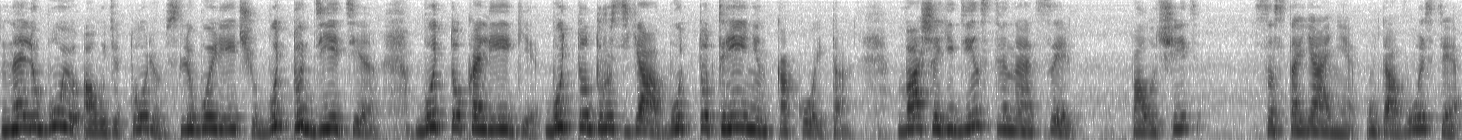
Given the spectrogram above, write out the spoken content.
на любую аудиторию, с любой речью, будь то дети, будь то коллеги, будь то друзья, будь то тренинг какой-то – Ваша единственная цель – получить состояние удовольствия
